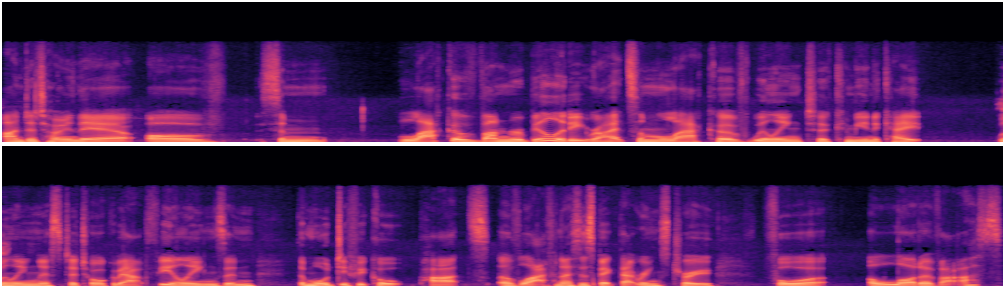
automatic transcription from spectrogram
undertone there of some lack of vulnerability, right? Some lack of willing to communicate, willingness to talk about feelings and the more difficult parts of life. And I suspect that rings true for a lot of us.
